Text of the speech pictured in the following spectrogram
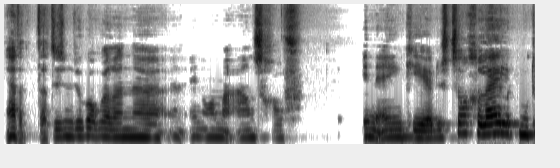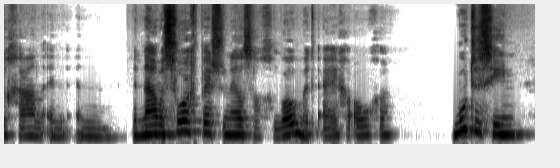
Ja, dat, dat is natuurlijk ook wel een, een, enorme aanschaf in één keer. Dus het zal geleidelijk moeten gaan en, en met name zorgpersoneel zal gewoon met eigen ogen moeten zien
